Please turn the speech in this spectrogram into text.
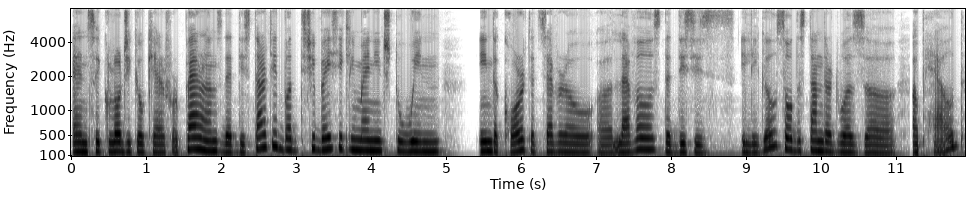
and psychological care for parents that this started. But she basically managed to win in the court at several uh, levels that this is illegal. So the standard was uh, upheld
